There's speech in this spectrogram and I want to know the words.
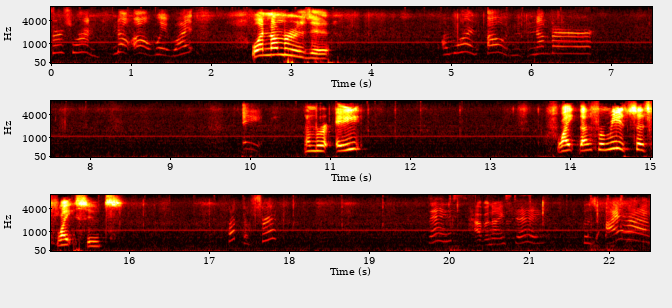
First one. No. Oh wait, what? What number is it? On what? Oh, number eight. Number eight. Flight. That's for me. It says flight suits. What the frick? Thanks. Have a nice day. Cause I have.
